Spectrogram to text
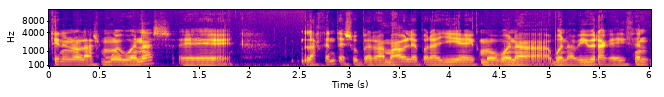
tienen olas muy buenas. Eh, la gente es súper amable por allí, hay como buena, buena vibra que dicen.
